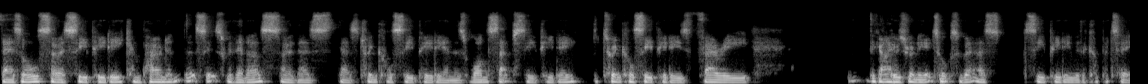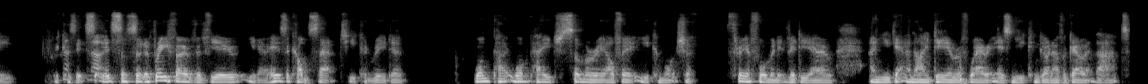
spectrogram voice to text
There's also a CPD component that sits within us. So there's there's Twinkl CPD and there's OneStep CPD. The Twinkl CPD is very the guy who's running it talks about as CPD with a cup of tea because it's nice. it's a sort of brief overview. You know, here's a concept. You can read a one pa- one page summary of it. You can watch a three or four minute video, and you get an idea of where it is, and you can go and have a go at that.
